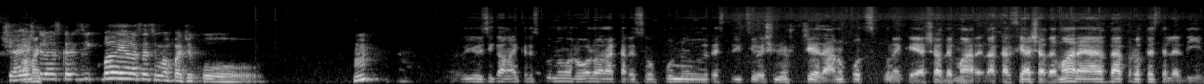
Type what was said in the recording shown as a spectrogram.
Și ai Am mai- ăștia care zic, bă, ia lăsați-mă în pace cu... Hm? Eu zic că a mai crescut numărul lor care se opun restricțiilor și nu știu ce, dar nu pot spune că e așa de mare. Dacă ar fi așa de mare, ai avea protestele din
